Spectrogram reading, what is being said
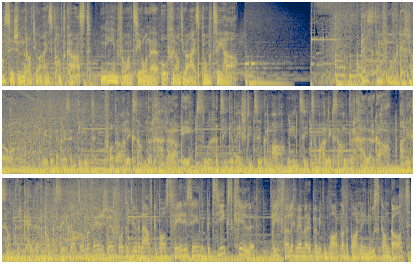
Das ist ein Radio 1 Podcast. Mehr Informationen auf radio1.ch. Best auf Morgenshow wird Ihnen präsentiert von der Alexander Keller AG. Suchen Sie den besten Zügelmann, müssen Sie zum Alexander Keller gehen. AlexanderKeller.ch Ja, die Sommerferien stehen vor der Tür aufgepasst. Ferien sind ein Beziehungskiller. Gleich völlig, wenn man mit dem Partner oder Partnerin in Ausgang geht.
